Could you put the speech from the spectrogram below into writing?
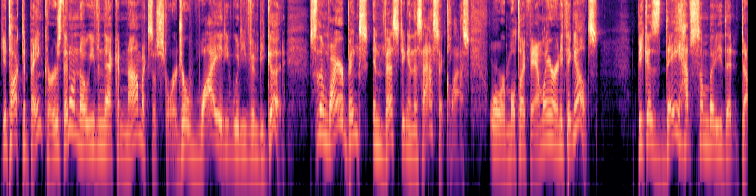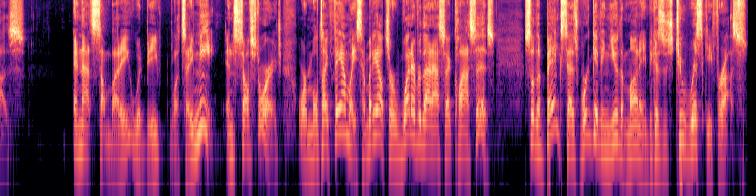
You talk to bankers, they don't know even the economics of storage or why it would even be good. So, then why are banks investing in this asset class or multifamily or anything else? Because they have somebody that does. And that somebody would be, let's say, me in self storage or multifamily, somebody else, or whatever that asset class is. So the bank says, we're giving you the money because it's too risky for us.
